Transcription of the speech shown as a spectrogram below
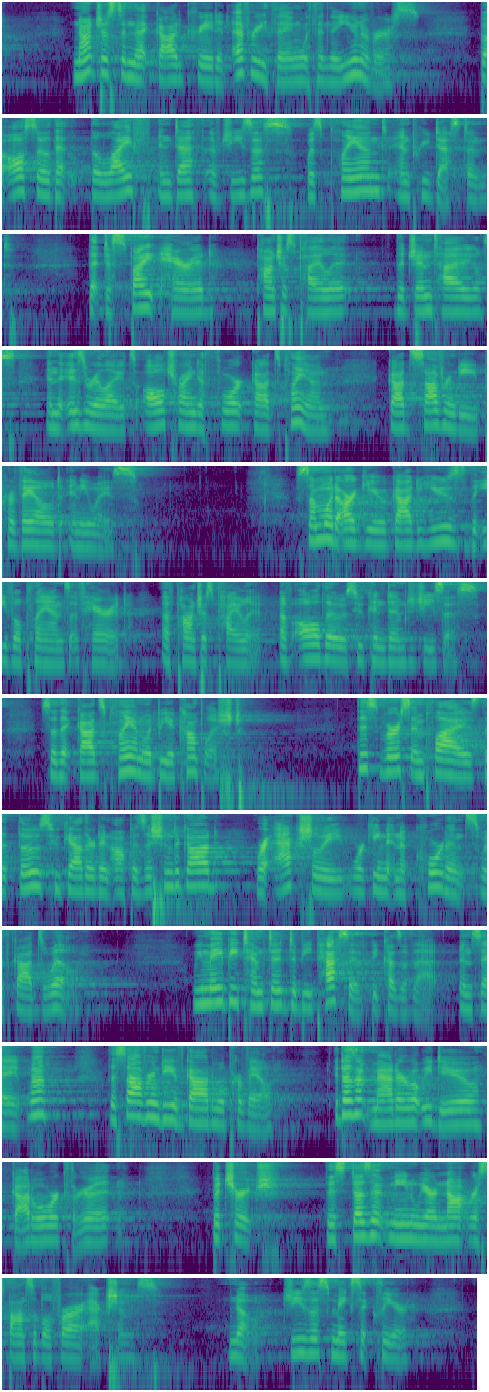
not just in that God created everything within the universe, but also that the life and death of Jesus was planned and predestined. That despite Herod, Pontius Pilate, the Gentiles, and the Israelites all trying to thwart God's plan, God's sovereignty prevailed anyways. Some would argue God used the evil plans of Herod, of Pontius Pilate, of all those who condemned Jesus, so that God's plan would be accomplished. This verse implies that those who gathered in opposition to God were actually working in accordance with God's will. We may be tempted to be passive because of that and say, well, the sovereignty of God will prevail. It doesn't matter what we do, God will work through it. But, church, this doesn't mean we are not responsible for our actions. No, Jesus makes it clear.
